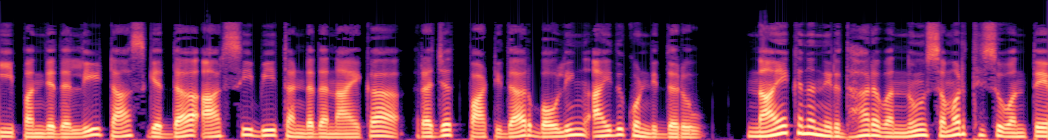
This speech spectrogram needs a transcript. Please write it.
ಈ ಪಂದ್ಯದಲ್ಲಿ ಟಾಸ್ ಗೆದ್ದ ಆರ್ಸಿಬಿ ತಂಡದ ನಾಯಕ ರಜತ್ ಪಾಟಿದಾರ್ ಬೌಲಿಂಗ್ ಆಯ್ದುಕೊಂಡಿದ್ದರು. ನಾಯಕನ ನಿರ್ಧಾರವನ್ನು ಸಮರ್ಥಿಸುವಂತೆ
